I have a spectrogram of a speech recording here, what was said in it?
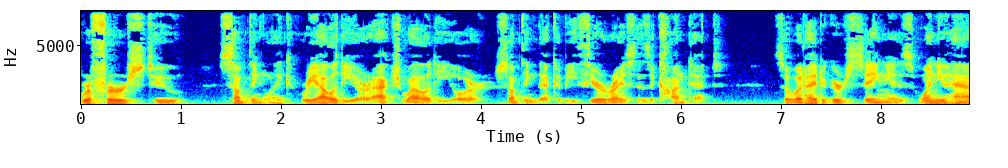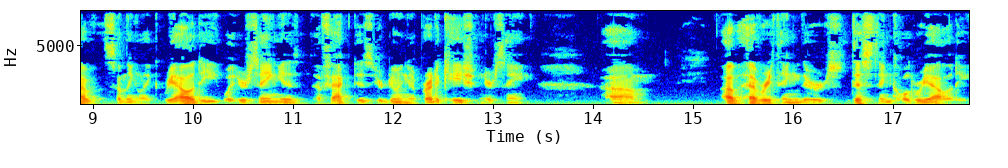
refers to something like reality or actuality or something that could be theorized as a content. So what Heidegger's saying is when you have something like reality, what you're saying is effect is you're doing a predication. You're saying um, of everything there's this thing called reality,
